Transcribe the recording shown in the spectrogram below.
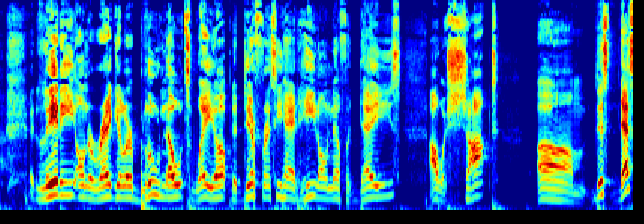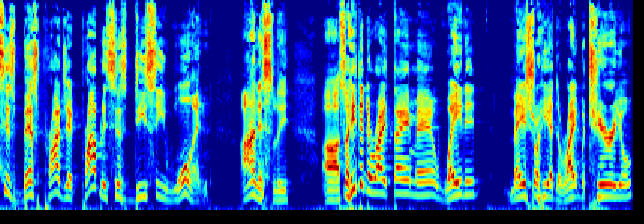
Litty on the regular, Blue Notes way up. The difference he had heat on there for days. I was shocked. Um, this that's his best project probably since DC one, honestly. Uh, so he did the right thing, man. Waited, made sure he had the right material,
